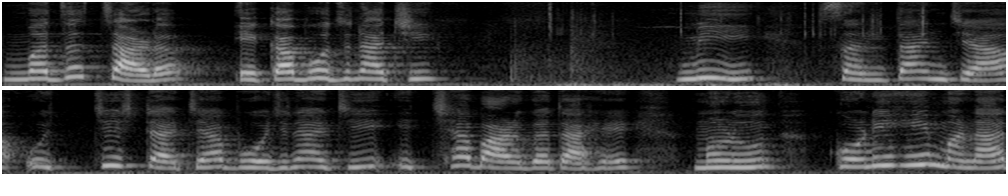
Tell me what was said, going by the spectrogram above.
मज चाड एका भोजनाची. मी संतांच्या उच्चिष्टाच्या भोजनाची इच्छा बाळगत आहे म्हणून कोणीही मनात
